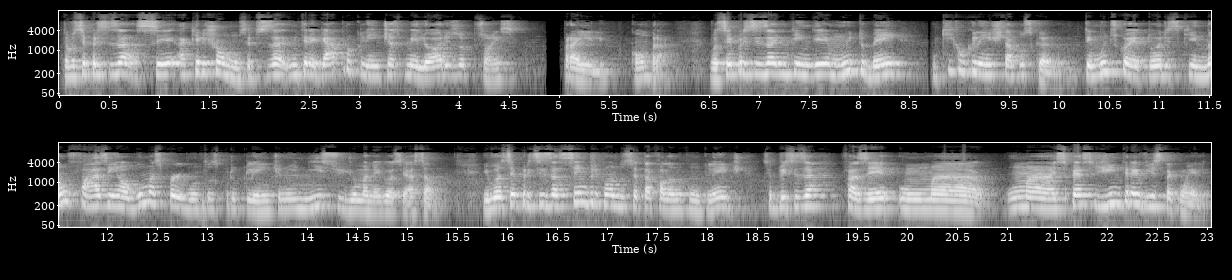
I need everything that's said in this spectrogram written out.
Então você precisa ser aquele showroom, você precisa entregar para o cliente as melhores opções para ele comprar. Você precisa entender muito bem o que, que o cliente está buscando. Tem muitos corretores que não fazem algumas perguntas para o cliente no início de uma negociação. E você precisa sempre, quando você está falando com o cliente, você precisa fazer uma, uma espécie de entrevista com ele.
